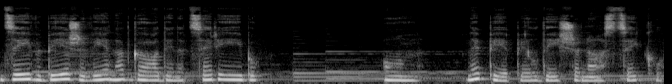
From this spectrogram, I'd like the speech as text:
Dzīve bieži vien atgādina cerību un nepiepildīšanās ciklu.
